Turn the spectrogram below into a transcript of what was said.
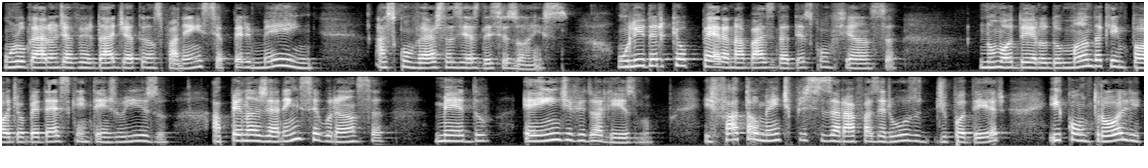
Um lugar onde a verdade e a transparência permeiem as conversas e as decisões. Um líder que opera na base da desconfiança, no modelo do manda quem pode, obedece quem tem juízo, apenas gera insegurança, medo e individualismo, e fatalmente precisará fazer uso de poder e controle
